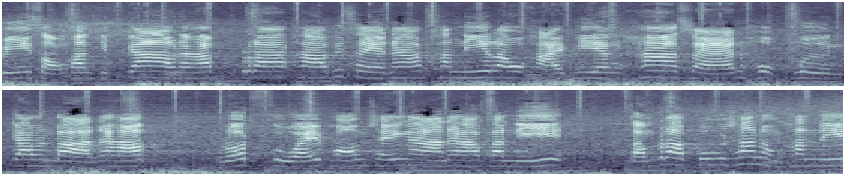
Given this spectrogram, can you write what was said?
ปี 2019 นะครับ ราคาพิเศษนะครับ คันนี้เราขายเพียง 569,000 บาทนะครับ รถสวยพร้อมใช้งานนะครับ คันนี้สำหรับโปรโมชั่นของคันนี้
